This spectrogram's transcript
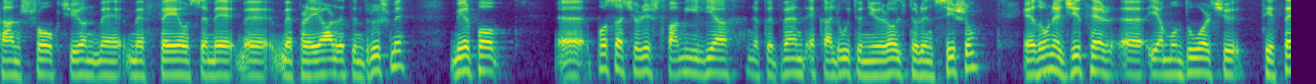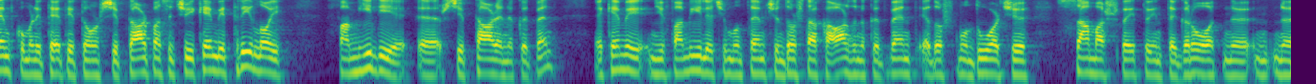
kanë shokë që janë me me fe ose me me me prejardhje të ndryshme, mirëpo posaçërisht familja në këtë vend e ka lujtur një rol të rëndësishëm, edhe unë gjithherë jam munduar që t'i them komunitetit tonë shqiptar pasi që i kemi tri lloj familje shqiptare në këtë vend, E kemi një familje që mund të them që ndoshta ka ardhur në këtë vend edhe është munduar që sa ma shpejt të integrohet në në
